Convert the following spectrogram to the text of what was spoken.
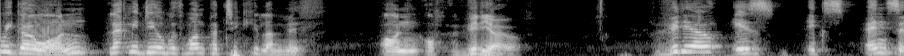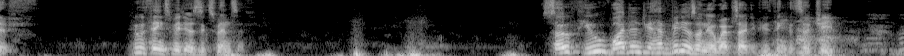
we go on, let me deal with one particular myth on of video. Video is expensive. Who thinks video is expensive? So few? Why don't you have videos on your website if you think it's so cheap?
